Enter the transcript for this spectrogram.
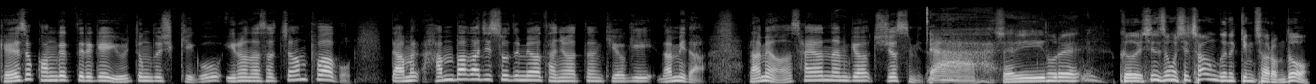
계속 관객들에게 율동도 시키고 일어나서 점프하고 땀을 한 바가지 쏟으며 다녀왔던 기억이 납니다. 라며 사연 남겨주셨습니다. 야, 이 노래 그 신승훈 씨 처음 그 느낌처럼도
